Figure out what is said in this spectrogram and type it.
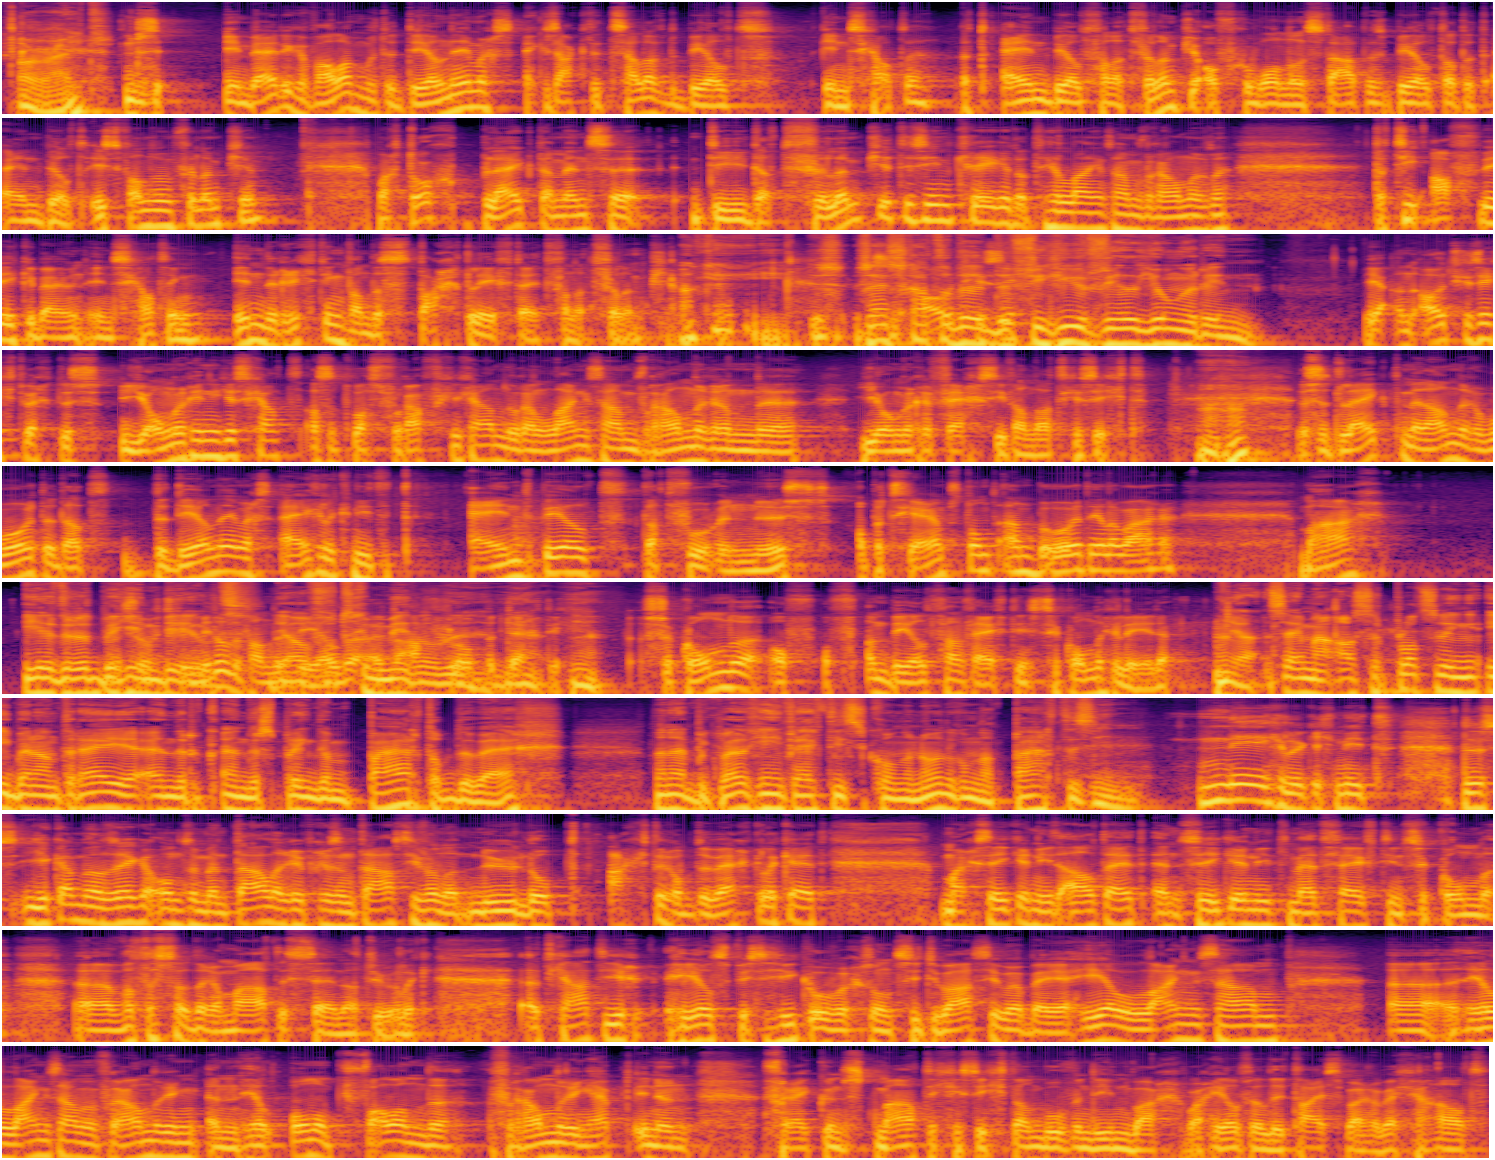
Alright. Dus in beide gevallen moeten deelnemers exact hetzelfde beeld inschatten, het eindbeeld van het filmpje, of gewoon een statusbeeld dat het eindbeeld is van zo'n filmpje. Maar toch blijkt dat mensen die dat filmpje te zien kregen, dat heel langzaam veranderde, dat die afweken bij hun inschatting in de richting van de startleeftijd van het filmpje. Oké, dus zij schatten de, de figuur veel jonger in. Ja, een oud gezicht werd dus jonger ingeschat als het was voorafgegaan door een langzaam veranderende jongere versie van dat gezicht. Dus het lijkt met andere woorden dat de deelnemers eigenlijk niet het eindbeeld dat voor hun neus op het scherm stond aan het beoordelen waren, maar Eerder het beginbeeld. Het gemiddelde van de ja, beelden uit de afgelopen 30 seconden of, of een beeld van 15 seconden geleden. Ja, zeg maar, als er plotseling, ik ben aan het rijden en er, en er springt een paard op de weg, dan heb ik wel geen 15 seconden nodig om dat paard te zien. Nee, gelukkig niet. Dus je kan wel zeggen, onze mentale representatie van het nu loopt achter op de werkelijkheid. Maar zeker niet altijd en zeker niet met 15 seconden. Uh, want dat zou dramatisch zijn natuurlijk. Het gaat hier heel specifiek over zo'n situatie waarbij je heel langzaam uh, een heel langzame verandering, een heel onopvallende verandering hebt in een vrij kunstmatig gezicht dan bovendien, waar, waar heel veel details waren weggehaald.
